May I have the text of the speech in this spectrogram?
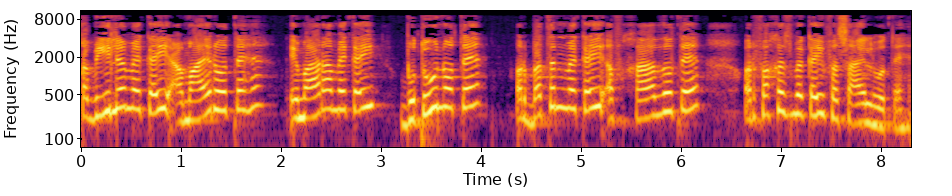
قبیلے میں کئی امائر ہوتے ہیں امارا میں کئی بتون ہوتے ہیں، اور بطن میں کئی افخاذ ہوتے ہیں، اور فخذ میں کئی فسائل ہوتے ہیں،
